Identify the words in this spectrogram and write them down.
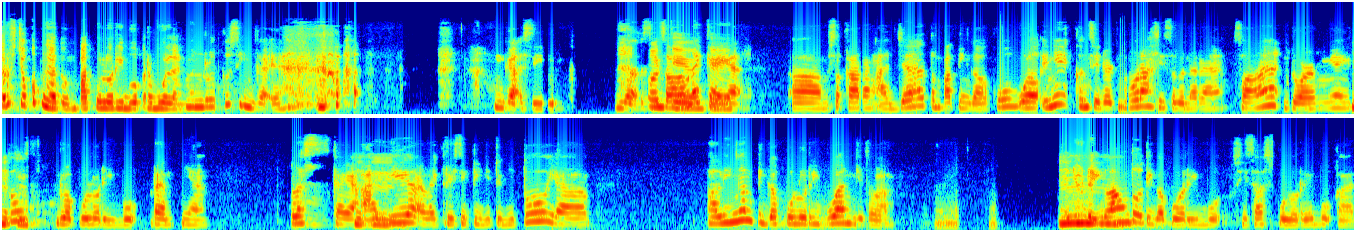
terus cukup nggak tuh 40 ribu per bulan? Menurutku sih enggak ya. enggak sih. Enggak sih. Okay, Soalnya okay. kayak um, sekarang aja tempat tinggalku, well ini considered murah sih sebenarnya. Soalnya dormnya itu dua puluh ribu rentnya, plus kayak mm -hmm. air, electricity gitu-gitu ya palingan tiga puluh ribuan gitu lah. Jadi mm -hmm. udah hilang tuh tiga puluh ribu, sisa sepuluh ribu kan.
